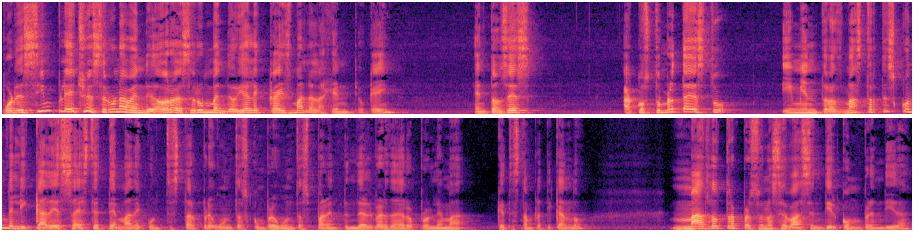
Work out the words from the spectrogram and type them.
Por el simple hecho de ser una vendedora, de ser un vendedor, ya le caes mal a la gente, ¿ok? Entonces, acostúmbrate a esto y mientras más trates con delicadeza este tema de contestar preguntas con preguntas para entender el verdadero problema que te están platicando, más la otra persona se va a sentir comprendida,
